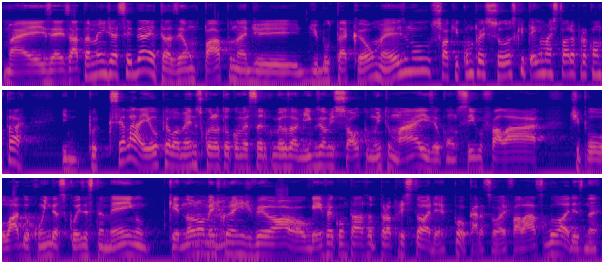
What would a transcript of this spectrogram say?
Mas é exatamente essa ideia, trazer um papo, né, de, de botecão mesmo, só que com pessoas que têm uma história pra contar. E porque, sei lá, eu pelo menos quando eu tô conversando com meus amigos, eu me solto muito mais, eu consigo falar, tipo, o lado ruim das coisas também, porque normalmente Uhum. quando a gente vê, ó, alguém vai contar a sua própria história, pô, o cara só vai falar as glórias, né?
